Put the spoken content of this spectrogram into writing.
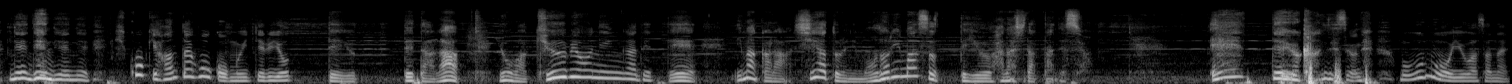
「ねえねえねえねえ飛行機反対方向向いてるよ」って言ってたら要は急病人が出て今からシアトルに戻りますっていう話だったんですよ。えー、っていう感じですよね。もう有無を言わさない。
